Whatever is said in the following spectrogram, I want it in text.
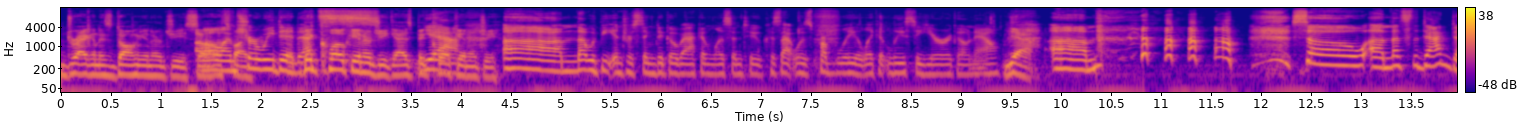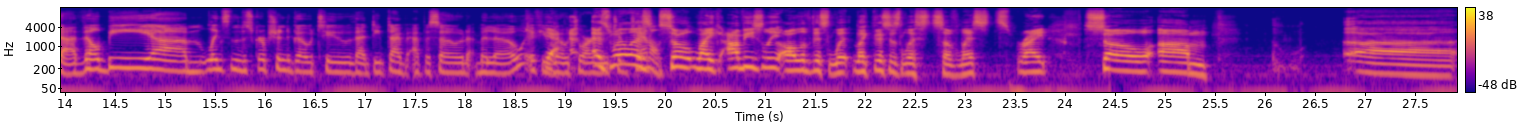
dragging his dong energy. So Oh, I'm fine. sure we did. Big That's- cloak energy, guys. Big Yeah. cloak energy. Um, that would be interesting to go back and listen to because that was probably like at least a year ago now. yeah, uh, So um, that's the Dagda. There'll be um, links in the description to go to that deep dive episode below if you yeah. go to our as YouTube well channel. as so like obviously all of this li- like this is lists of lists, right? So um uh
